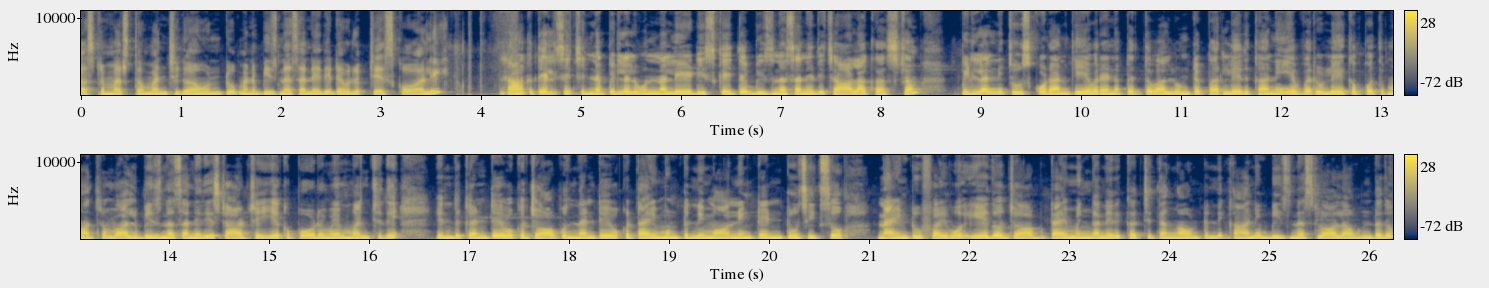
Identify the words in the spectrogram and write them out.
కస్టమర్స్తో మంచిగా ఉంటూ మన బిజినెస్ అనేది డెవలప్ చేసుకోవాలి. నాకు తెలిసి చిన్నపిల్లలు ఉన్న లేడీస్కి అయితే బిజినెస్ అనేది చాలా కష్టం. పిల్లల్ని చూసుకోవడానికి ఎవరైనా పెద్దవాళ్ళు ఉంటే పర్లేదు కానీ ఎవరు లేకపోతే మాత్రం వాళ్ళు బిజినెస్ అనేది స్టార్ట్ చేయకపోవడమే మంచిది. ఎందుకంటే ఒక జాబ్ ఉందంటే ఒక టైం ఉంటుంది. Morning ten to six nine to five ఏదో జాబ్ టైమింగ్ అనేది ఖచ్చితంగా ఉంటుంది. కానీ బిజినెస్లో అలా ఉండదు.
